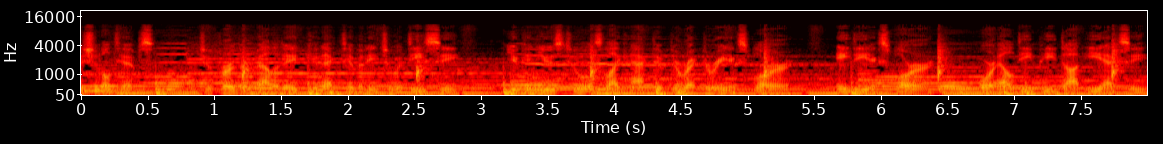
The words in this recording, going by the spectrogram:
Additional tips, to further validate connectivity to a DC, you can use tools like Active Directory Explorer, AD Explorer, or LDP.exe.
